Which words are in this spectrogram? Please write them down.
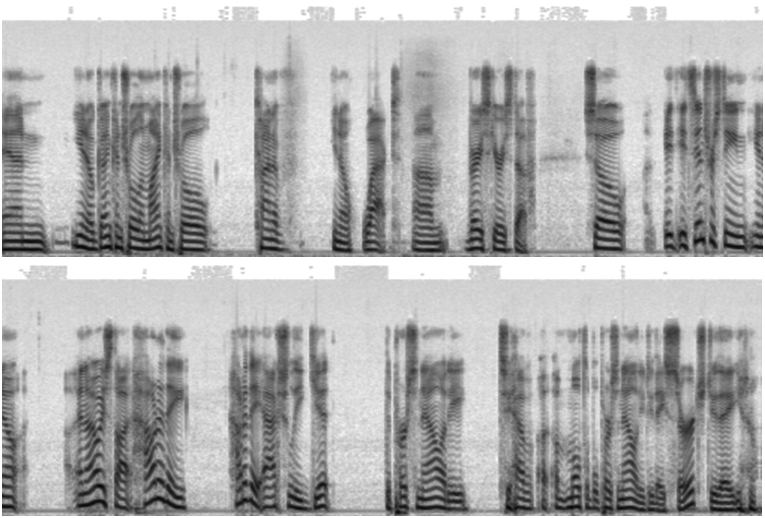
and you know, gun control and mind control, kind of, you know, whacked. Um, very scary stuff. So it, it's interesting, you know, and I always thought, how do they, how do they actually get the personality to have a, a multiple personality? Do they search? Do they, you know,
